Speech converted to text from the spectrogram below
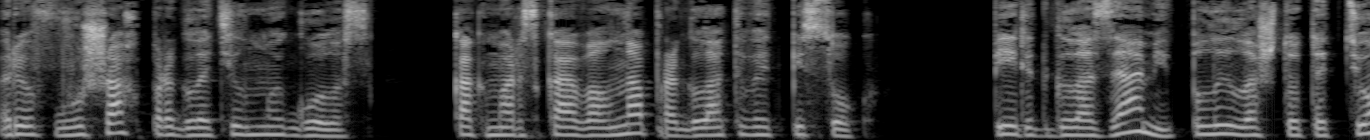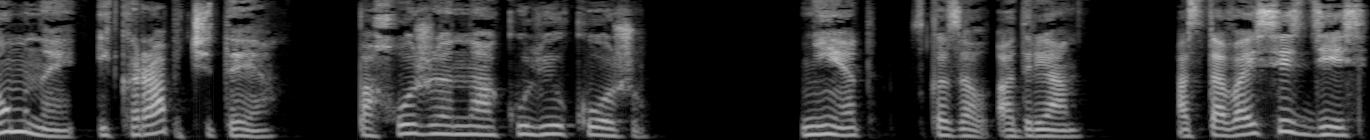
Рев в ушах проглотил мой голос, как морская волна проглатывает песок. Перед глазами плыло что-то темное и крапчатое, похожее на акулью кожу. «Нет», — сказал Адриан, — «оставайся здесь,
